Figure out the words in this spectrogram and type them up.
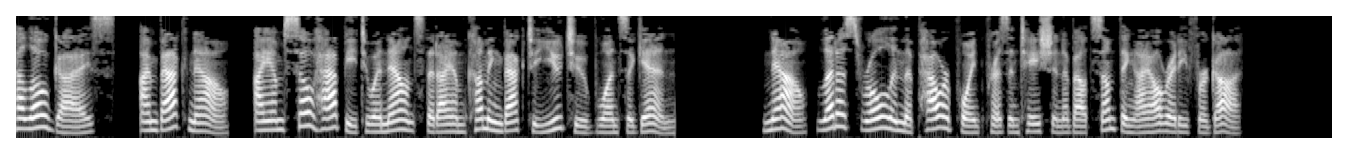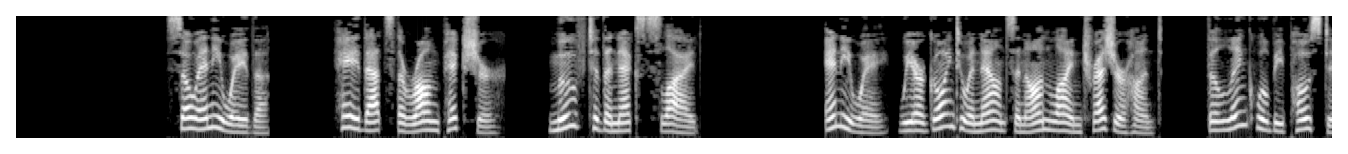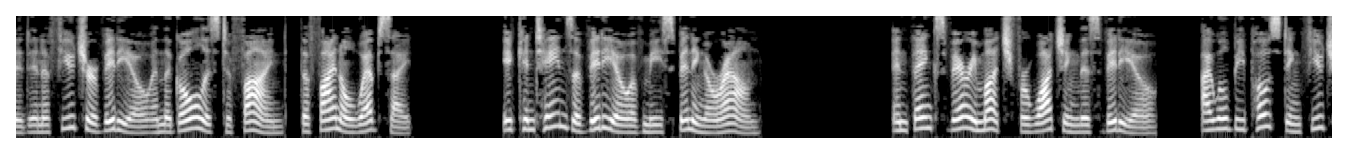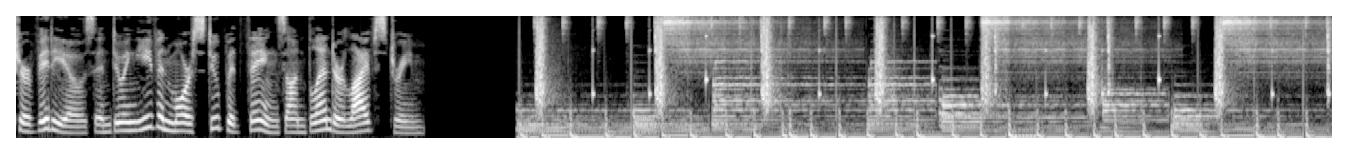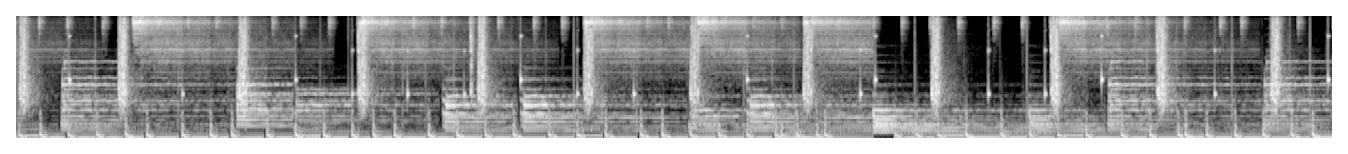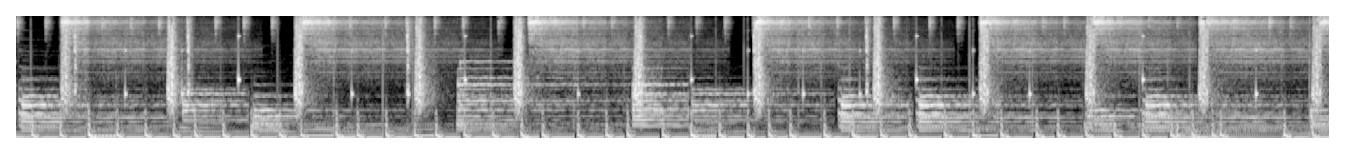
Hello guys. I'm back now. I am so happy to announce that I am coming back to YouTube once again. Now, let us roll in the PowerPoint presentation about something I already forgot. So anyway the Hey that's the wrong picture. Move to the next slide. Anyway, we are going to announce an online treasure hunt. The link will be posted in a future video and the goal is to find the final website. It contains a video of me spinning around. And thanks very much for watching this video. I will be posting future videos and doing even more stupid things on Blender Livestream.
